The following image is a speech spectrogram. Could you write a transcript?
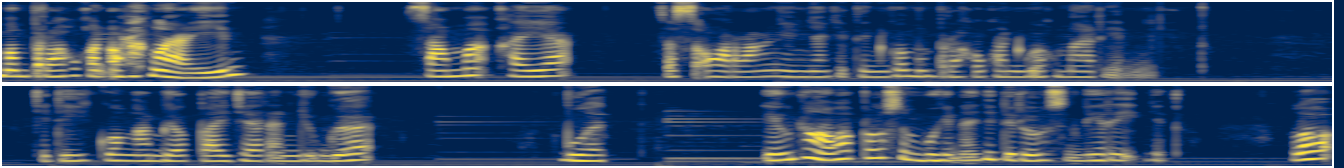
memperlakukan orang lain sama kayak seseorang yang nyakitin gue memperlakukan gue kemarin gitu. Jadi gue ngambil pelajaran juga buat ya udah gak apa-apa lo sembuhin aja diri lo sendiri gitu. Lo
